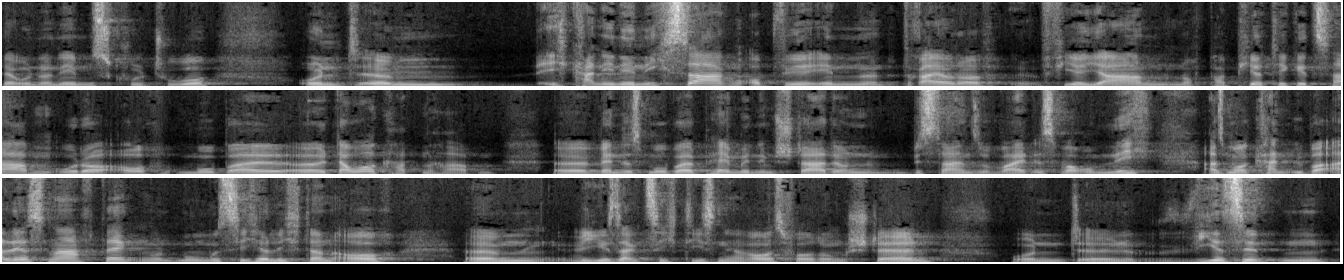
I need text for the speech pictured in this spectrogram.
der Unternehmenskultur. Und ähm, ich kann Ihnen nicht sagen, ob wir in drei oder vier Jahren noch Papiertickets haben oder auch Mobile äh, haben. Äh, wenn das Mobile Payment im Stadion bis dahin so weit ist, warum nicht? Also man kann über alles nachdenken und man muss sicherlich dann auch, ähm, wie gesagt, sich diesen Herausforderungen stellen. Und äh, wir sind ein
